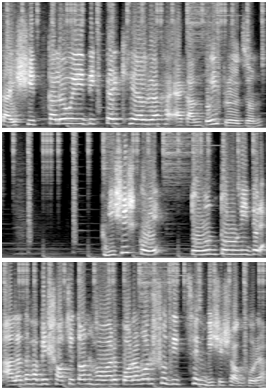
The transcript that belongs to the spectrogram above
তাই শীতকালেও এই দিকটায় খেয়াল রাখা একান্তই প্রয়োজন। বিশেষ করে তরুণ তরুণীদের আলাদাভাবে সচেতন হওয়ার পরামর্শ দিচ্ছেন বিশেষজ্ঞরা।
